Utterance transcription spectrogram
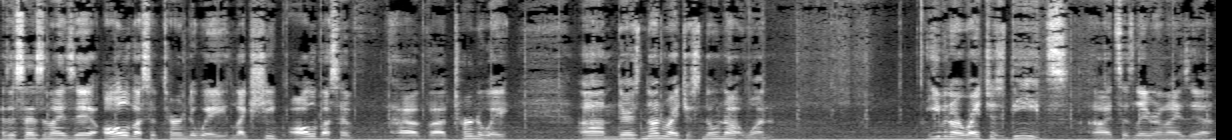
As it says in Isaiah, all of us have turned away. Like sheep, all of us have, have uh, turned away. Um, there is none righteous, no, not one. Even our righteous deeds, uh, it says later in Isaiah,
